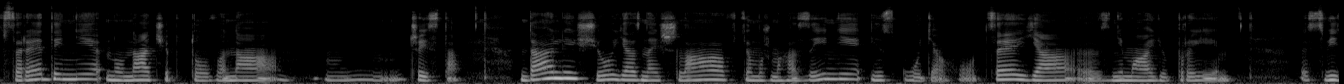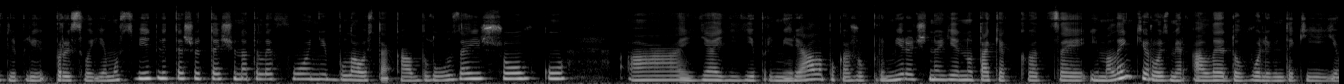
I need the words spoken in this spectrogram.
всередині, ну, начебто вона чиста. Далі, що я знайшла в цьому ж магазині із одягу. Це я е, знімаю при світлі, при своєму світлі, те, що, те, що на телефоні. Була ось така блуза із шовку. А, я її приміряла, покажу в примірочної. Ну, так як це і маленький розмір, але доволі він такий.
